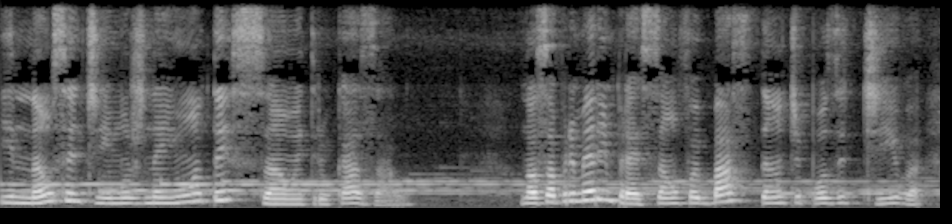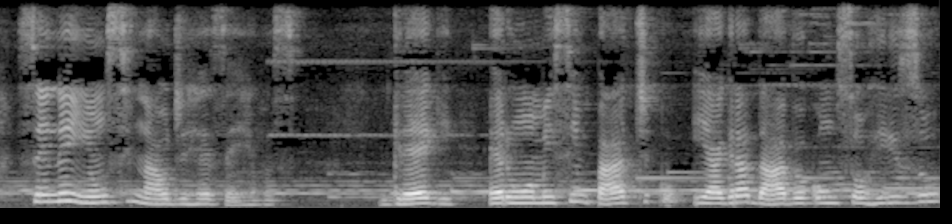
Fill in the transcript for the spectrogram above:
e não sentimos nenhuma tensão entre o casal. Nossa primeira impressão foi bastante positiva, sem nenhum sinal de reservas. Greg era um homem simpático e agradável, com um sorriso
